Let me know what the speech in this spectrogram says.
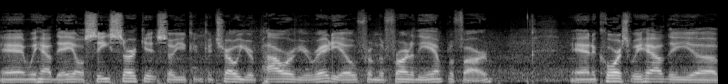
and we have the ALC circuit so you can control your power of your radio from the front of the amplifier. And of course, we have the uh,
